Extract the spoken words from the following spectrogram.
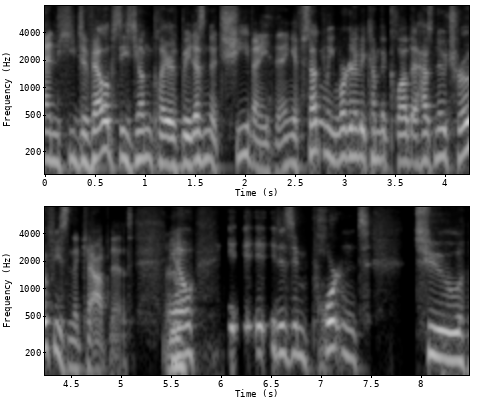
And he develops these young players, but he doesn't achieve anything. If suddenly we're going to become the club that has no trophies in the cabinet, yeah. you know, it, it is important to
